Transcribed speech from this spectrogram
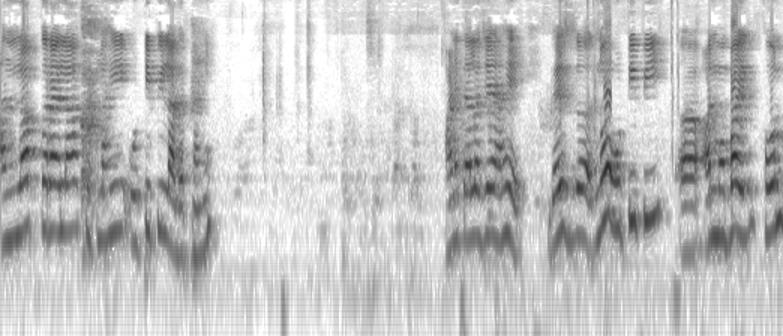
अनलॉक करायला कुठलाही ओ टी पी लागत नाही. आणि त्याला जे आहे there is no O T P on mobile phone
